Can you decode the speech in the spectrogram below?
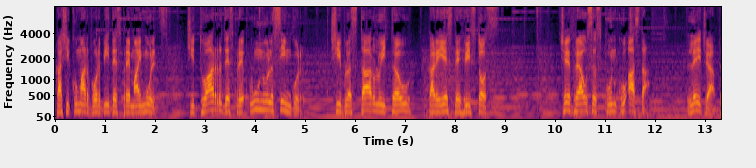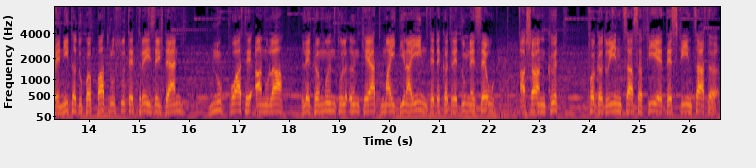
ca și cum ar vorbi despre mai mulți, ci doar despre unul singur, și vlăstarului tău, care este Hristos. Ce vreau să spun cu asta? Legea venită după 430 de ani nu poate anula legământul încheiat mai dinainte de către Dumnezeu, așa încât făgăduința să fie desființată.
